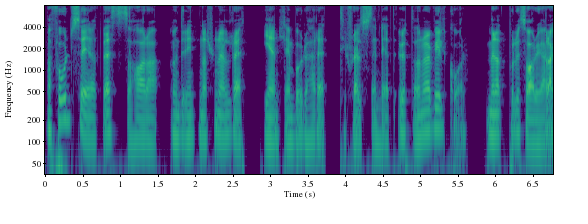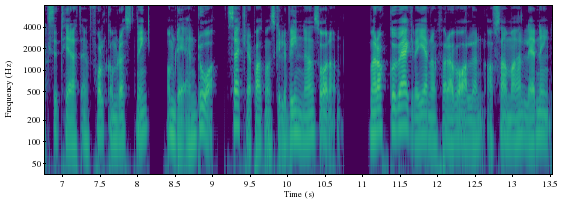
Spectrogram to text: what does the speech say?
Mahfoud säger att Västsahara under internationell rätt egentligen borde ha rätt till självständighet utan några villkor, men att Polisario har accepterat en folkomröstning om det ändå, säkra på att man skulle vinna en sådan. Marocko vägrar genomföra valen av samma anledning.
